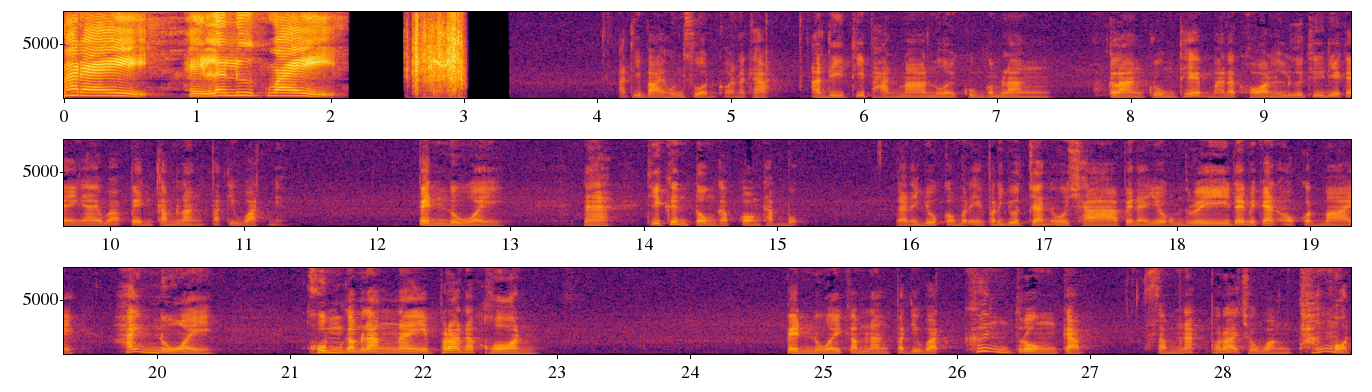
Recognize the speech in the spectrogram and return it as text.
มาได้ให้ระลึกไว้ ธิบายหุ้นส่วนก่อนนะครับ อดีตที่ผ่านมาหน่วยคุมกำลังกลางกรุงเทพมหานคร หรือที่เรียกกันง่ายๆว่าเป็นกำลังปฏิวัติเนี่ยเป็นหน่วยนะฮะที่ขึ้นตรงกับกองทัพบบก แต่ในยุคของพลเอกประยุทธ์จันโอชา เป็นนายกรัฐมนตรีได้มีการออกกฎหมาย ให้หน่วยคุมกำลังในพระนคร เป็นหน่วยกำลังปฏิวัติขึ้นตรงกับสำนักพระราชวังทั้งหมด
